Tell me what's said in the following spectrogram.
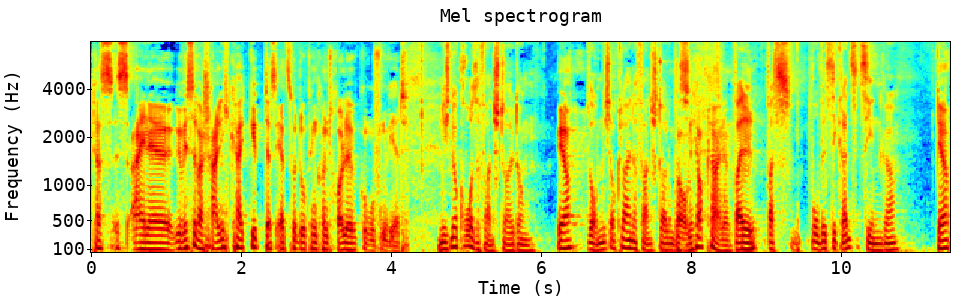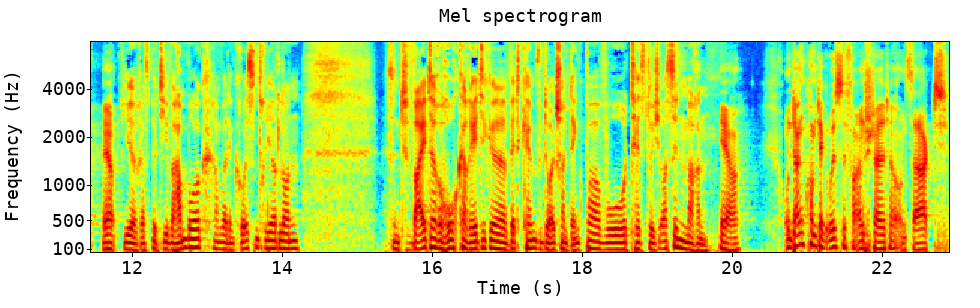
dass es eine gewisse Wahrscheinlichkeit gibt, dass er zur Dopingkontrolle gerufen wird. Nicht nur große Veranstaltungen. Ja. Warum nicht auch kleine Veranstaltungen? Warum nicht auch kleine? Weil, mhm. was, wo willst du die Grenze ziehen, gell? Ja, ja. Hier, respektive Hamburg, haben wir den größten Triathlon. Es sind weitere hochkarätige Wettkämpfe in Deutschland denkbar, wo Tests durchaus Sinn machen. Ja. Und dann kommt der größte Veranstalter und sagt,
